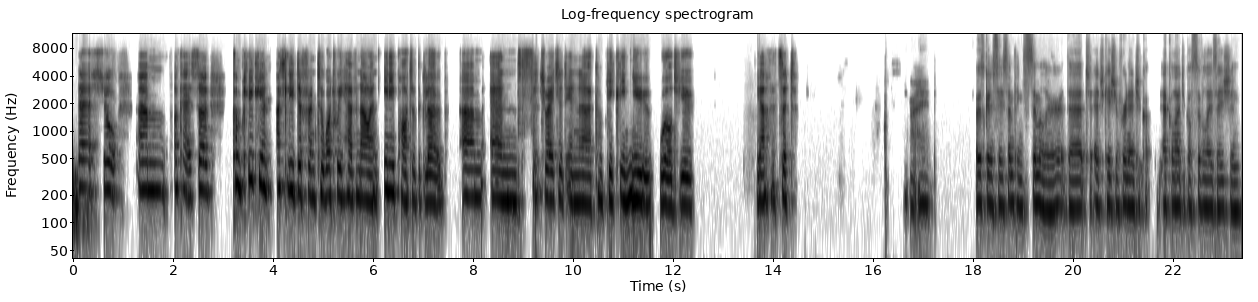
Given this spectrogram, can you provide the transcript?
Yeah, sure. Um, okay, so completely and utterly different to what we have now in any part of the globe, um, and situated in a completely new worldview. Yeah, that's it. All right. I was going to say something similar, that education for an edu- ecological civilization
